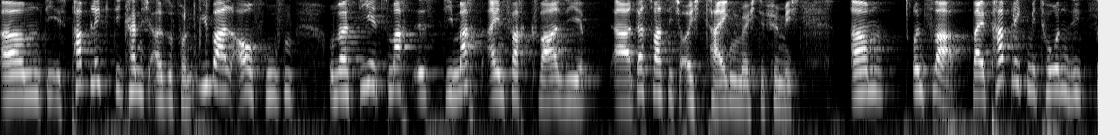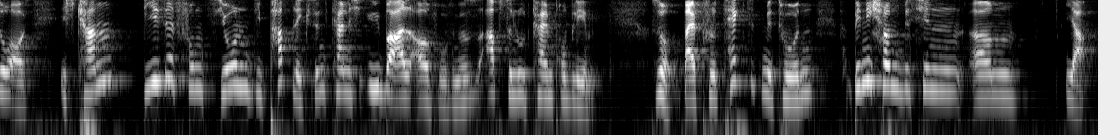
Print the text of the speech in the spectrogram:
ähm, die ist public, die kann ich also von überall aufrufen. Und was die jetzt macht, ist, die macht einfach quasi äh, das, was ich euch zeigen möchte für mich. Ähm, und zwar, bei Public-Methoden sieht es so aus. Ich kann diese Funktionen, die public sind, kann ich überall aufrufen. Das ist absolut kein Problem. So, bei Protected Methoden bin ich schon ein bisschen, ähm, ja,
